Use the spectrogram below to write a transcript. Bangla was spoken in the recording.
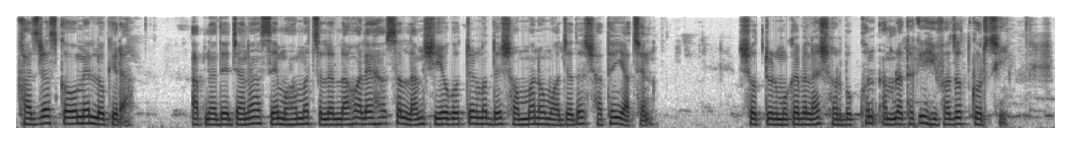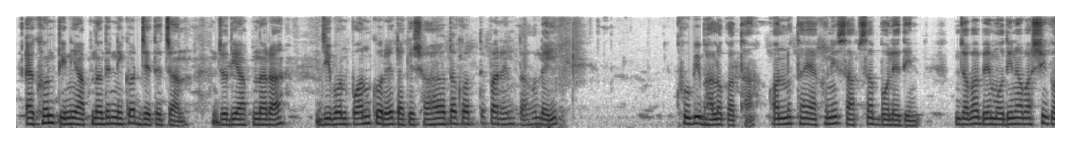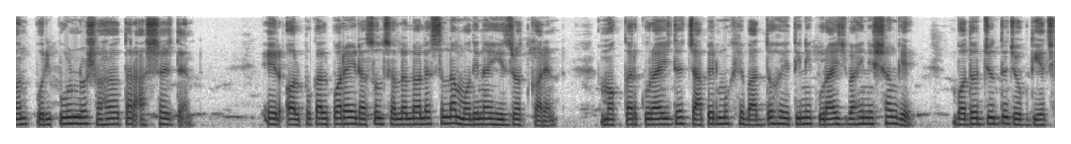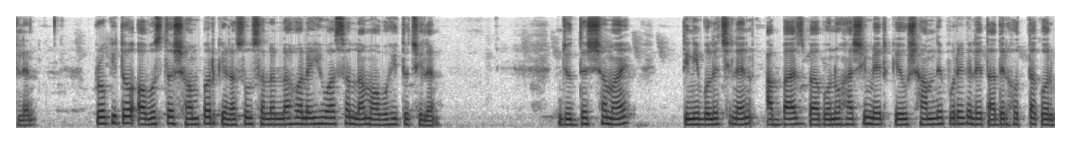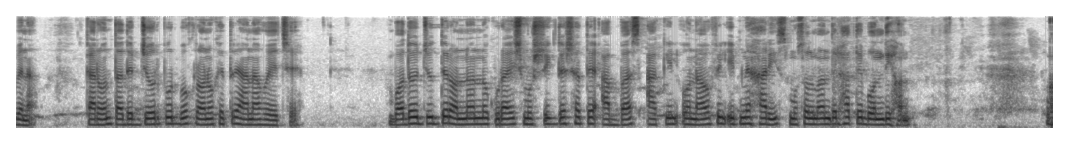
খাজরাস কওমের লোকেরা, আপনাদের জানা আছে মোহাম্মদ সাল্লাহ আলহাসাল্লাম স্বীয় গোত্রের মধ্যে সম্মান ও মর্যাদার সাথেই আছেন। শত্রুর মোকাবেলায় সর্বক্ষণ আমরা তাকে হেফাজত করছি। এখন তিনি আপনাদের নিকট যেতে চান। যদি আপনারা জীবন পণ করে তাকে সহায়তা করতে পারেন, তাহলেই খুবই ভালো কথা। অন্যথায় এখনই সাফ সাফ বলে দিন। জবাবে মদিনাবাসীগণ পরিপূর্ণ সহায়তার আশ্বাস দেন। এর অল্পকাল পরেই রাসুল সাল্লাহ আলাইসাল্লাম মদিনায় হিজরত করেন। মক্কার কুরাইশদের চাপের মুখে বাধ্য হয়ে তিনি কুরাইশ বাহিনীর সঙ্গে বদর যুদ্ধে যোগ দিয়েছিলেন। প্রকৃত অবস্থা সম্পর্কে রাসুল সাল্লাহ আলহিহাসাল্লাম অবহিত ছিলেন। যুদ্ধের সময় তিনি বলেছিলেন, আব্বাস বা বনু হাসিমের কেউ সামনে পড়ে গেলে তাদের হত্যা করবে না, কারণ তাদের জোরপূর্বক রণক্ষেত্রে আনা হয়েছে। বদর যুদ্ধের অন্যান্য কুরাইশ মুশ্রিকদের সাথে আব্বাস, আকিল ও নাওফিল ইবনে হারিস মুসলমানদের হাতে বন্দী হন।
